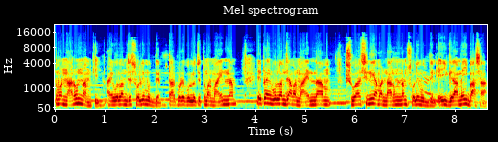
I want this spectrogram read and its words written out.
তোমার নানুর নাম কি? আমি বললাম যে সলিম উদ্দিন তারপরে বলল যে, তোমার মায়ের নাম? এরপর আমি বললাম যে, আমার মায়ের নাম সুহাসিনী, আমার নানুর নাম সলিমুদ্দিন, এই গ্রামেই বাসা।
